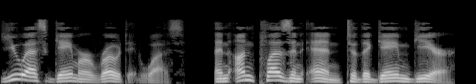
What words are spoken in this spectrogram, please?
US Gamer wrote it was an unpleasant end to the Game Gear,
